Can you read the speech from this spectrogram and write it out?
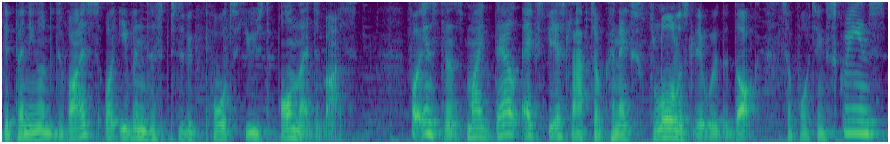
depending on the device or even the specific port used on that device. For instance, my Dell XPS laptop connects flawlessly with the dock, supporting screens,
